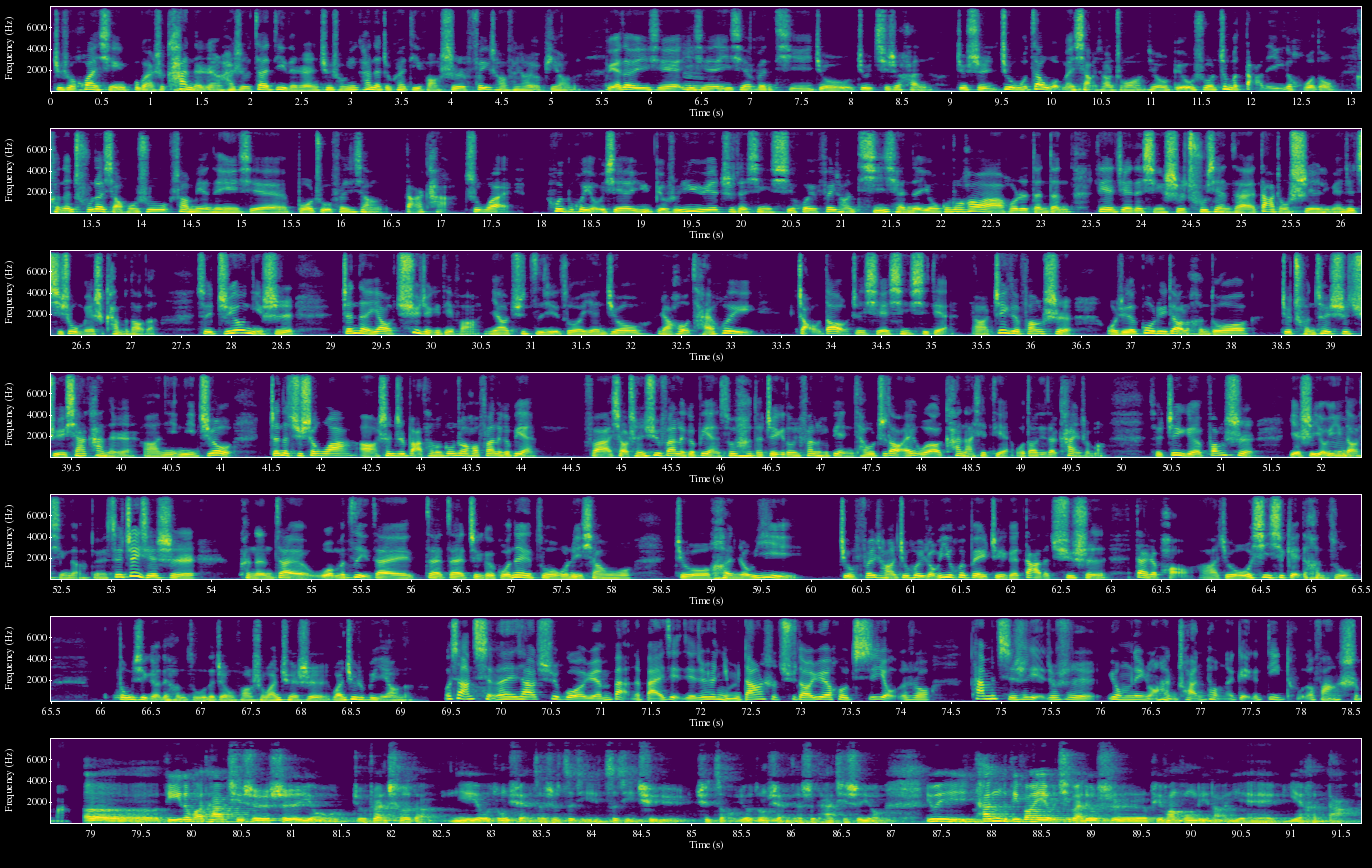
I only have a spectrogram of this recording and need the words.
就是唤醒，不管是看的人还是在地的人，去重新看待这块地方是非常非常有必要的。别的一些一些一些问题，就就其实很就是就在我们想象中啊，就比如说这么大的一个活动，可能除了小红书上面的一些博主分享打卡之外。会不会有一些预，比如说预约制的信息，会非常提前的用公众号啊，或者等等链接的形式出现在大众视野里面？就其实我们也是看不到的。所以只有你是真的要去这个地方，你要去自己做研究，然后才会找到这些信息点啊。这个方式我觉得过滤掉了很多就纯粹是去瞎看的人啊。你你只有真的去深挖啊，甚至把他们公众号翻了个遍。发小程序翻了个遍，所有的这个东西翻了个遍，你才会知道，哎，我要看哪些点，我到底在看什么。所以这个方式也是有引导性的，对。所以这些是可能在我们自己在在在这个国内做文旅项目，就很容易，就非常就会容易会被这个大的趋势带着跑啊。就我信息给的很足，东西给的很足的这种方式，完全是完全是不一样的。我想请问一下，去过原版的白姐姐，就是你们当时去到越后期有的时候。他们其实也就是用那种很传统的给个地图的方式嘛。呃，第一的话，它其实是有有专车的，你有种选择是自己自己去去走，有种选择是它其实有，因为它那个地方也有七百六十平方公里了，也也很大，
